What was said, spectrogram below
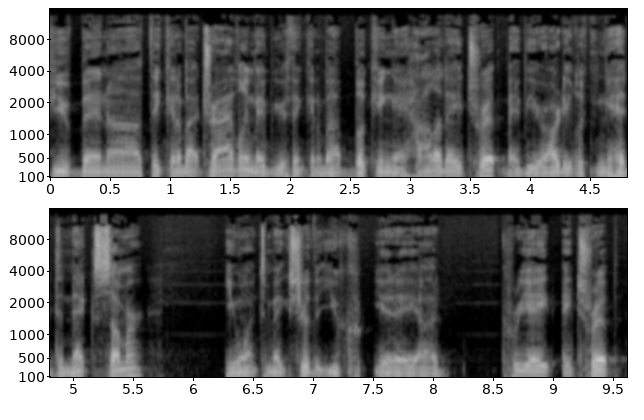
If you've been uh, thinking about traveling, maybe you're thinking about booking a holiday trip, maybe you're already looking ahead to next summer, you want to make sure that you get a uh, create a trip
